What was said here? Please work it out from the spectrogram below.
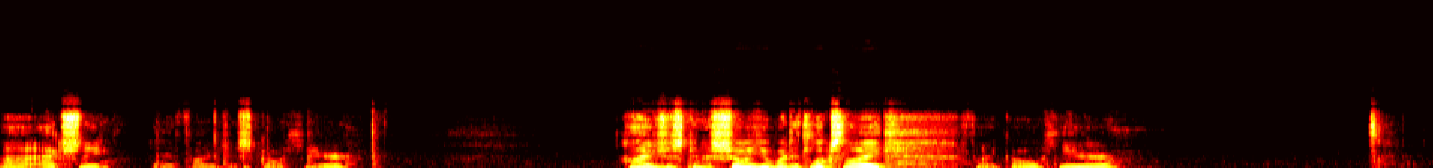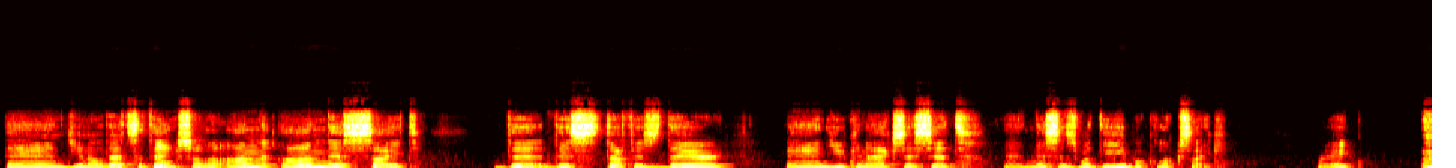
uh, actually if I just go here. I'm just going to show you what it looks like if I go here. And you know that's the thing. So on on this site the this stuff is there and you can access it. And this is what the ebook looks like right?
